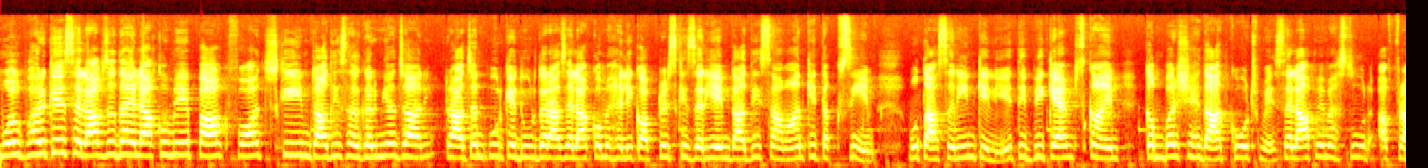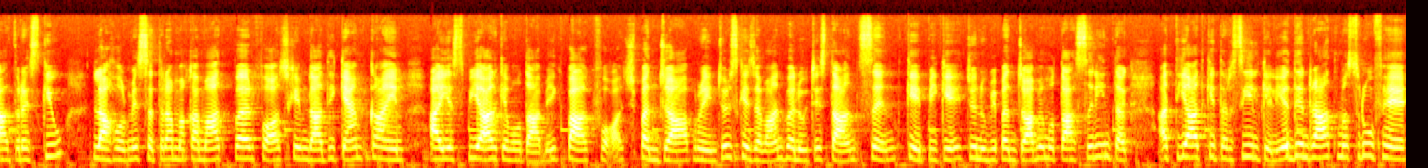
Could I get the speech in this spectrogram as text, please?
मुल्क भर के सैलाबजदा इलाकों में पाक फौज की इमदादी सरगर्मियाँ जारी। राजनपुर के दूर दराज इलाकों में हेलीकॉप्टर्स के ज़रिए इमदादी सामान की तकसीम, मुतासरीन के लिए तिब्बी कैंप्स कायम। कंबर शहदाद कोट में सैलाब में महसूर अफराद रेस्क्यू। लाहौर में सत्रह मकाम पर फौज के इमदादी कैंप कायम। आई एस पी आर के मुताबिक पाक फौज पंजाब, रेंजर्स के जवान, बलूचिस्तान, सिंध के पी के जनूबी पंजाब में मुतासरीन तक अतियात की तरसील के लिए दिन रात मसरूफ हैं।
